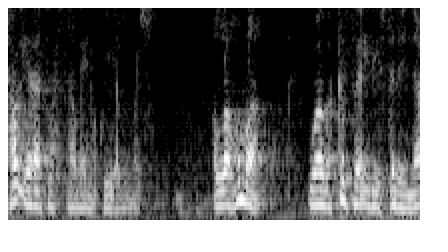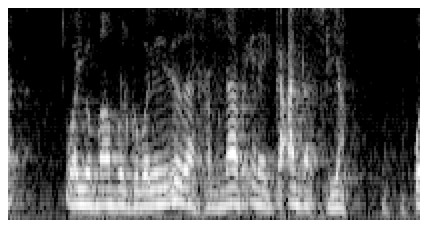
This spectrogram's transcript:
haba yaraatee wax saameyna ku yeelan mayso. Allahuma waaba ka faa'iidaysanaynaa waayo maamul goboleedyadaan rabnaaba inay gacanna siiyaan. Oo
